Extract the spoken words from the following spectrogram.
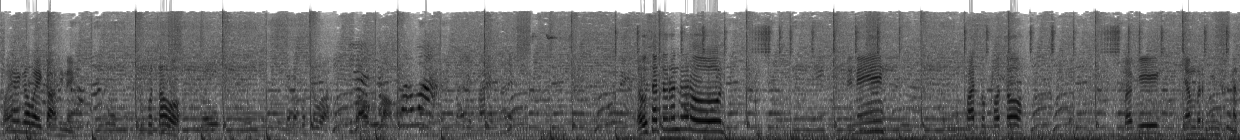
Pokoknya gawai kak sini Lupa tahu Kenapa tahu? Tahu. Gak usah turun-turun. Sini tempat berfoto bagi yang berminat.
